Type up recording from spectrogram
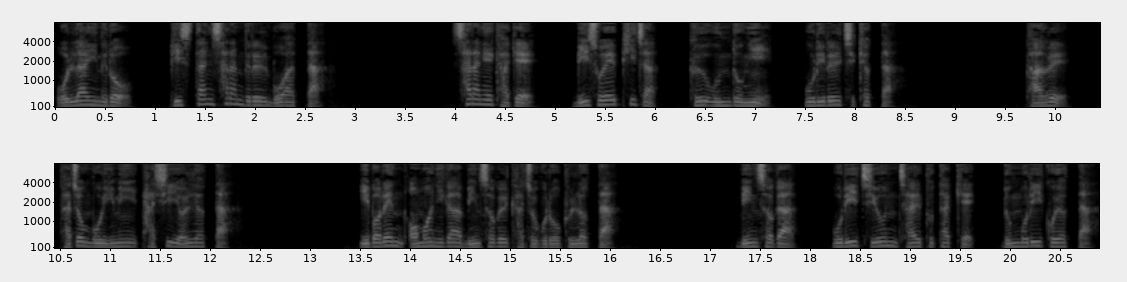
온라인으로 비슷한 사람들을 모았다. 사랑의 가게, 미소의 피자, 그 운동이 우리를 지켰다. 가을, 가족 모임이 다시 열렸다. 이번엔 어머니가 민석을 가족으로 불렀다. 민석아, 우리 지훈 잘 부탁해, 눈물이 고였다.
